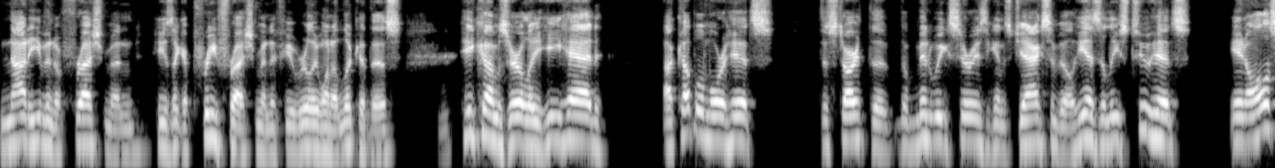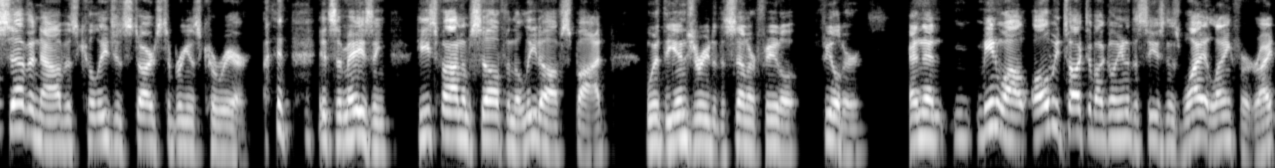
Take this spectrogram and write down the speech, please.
not even a freshman. He's like a pre-freshman if you really want to look at this. Mm-hmm. He comes early. He had a couple more hits to start the the midweek series against Jacksonville. He has at least two hits in all seven now of his collegiate starts to bring his career. it's amazing. He's found himself in the leadoff spot with the injury to the center field, fielder. And then meanwhile, all we talked about going into the season is Wyatt Langford, right?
